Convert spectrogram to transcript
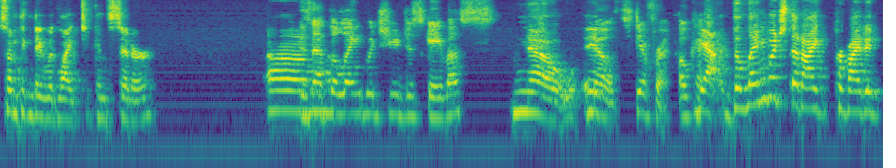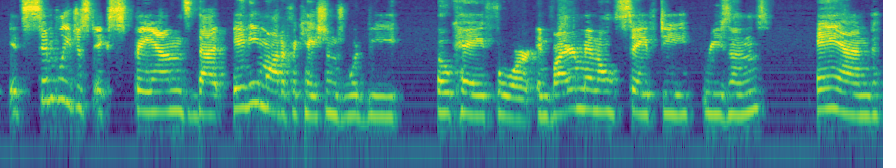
something they would like to consider. Is that Um, the language you just gave us? no? it- No, it's different. Okay. yeah, the language that I provided, it simply just expands that any modifications would be okay for environmental safety reasons and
